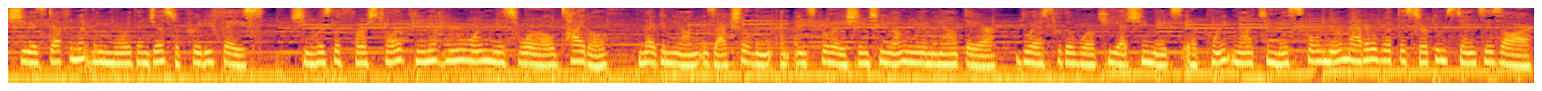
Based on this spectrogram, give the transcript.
She is definitely more than just a pretty face, she was the first Filipina who won Miss World title, Megan Young is actually an inspiration to young women out there, blessed with a work yet she makes it a point not to miss school no matter what the circumstances are.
